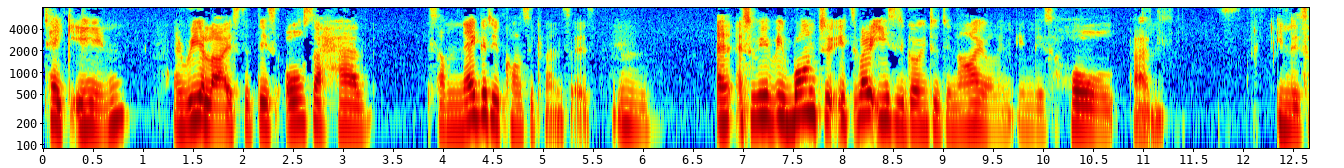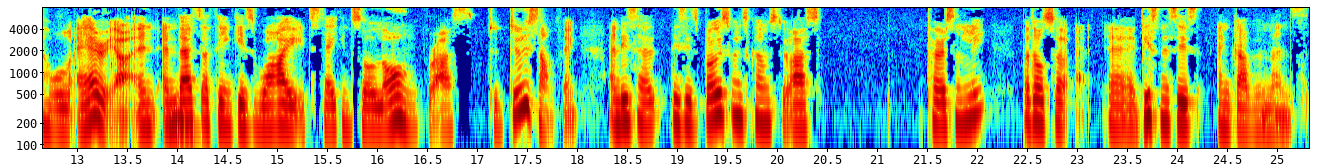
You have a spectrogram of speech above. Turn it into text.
take in and realize that this also have some negative consequences. Mm. And so we, we want to it's very easy to go into denial in, in this whole um, in this whole area. And and mm. that's i think is why it's taken so long for us to do something. And this ha- this is both when it comes to us personally but also uh, businesses and governments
